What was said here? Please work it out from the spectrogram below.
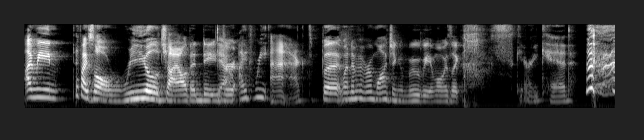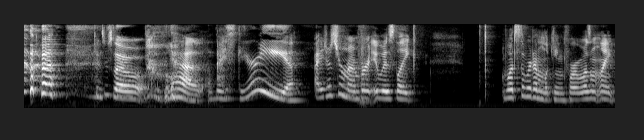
I mean, if I saw a real child in danger, Yeah. I'd react. But whenever I'm watching a movie, I'm always like, scary kid. So yeah, they're scary. I just remember it was like, what's the word I'm looking for? It wasn't like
